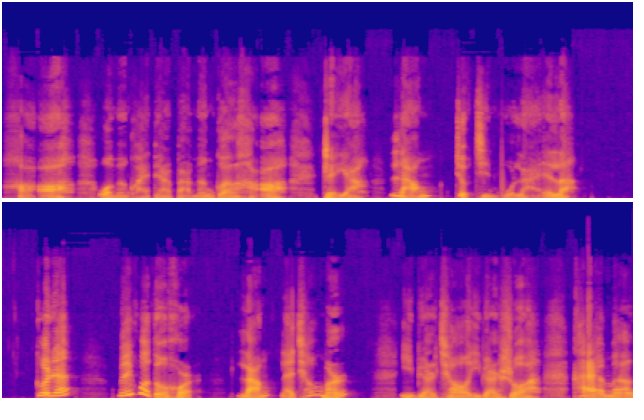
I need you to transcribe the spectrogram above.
好，我们快点把门关好，这样狼就进不来了。”果然，没过多会儿，狼来敲门。一边敲一边说：“开门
